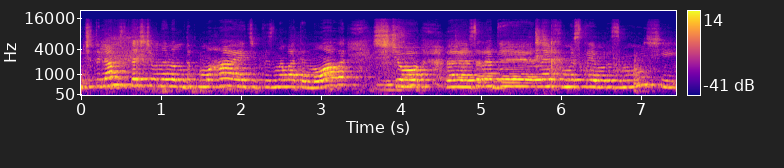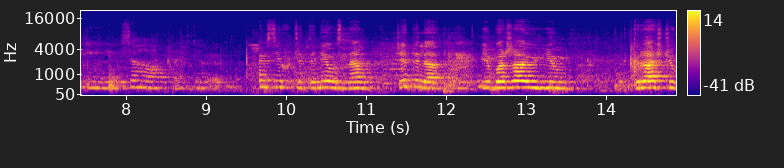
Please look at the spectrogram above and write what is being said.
учителям за те, що вони нам допомагають пізнавати нове, що заради них ми стаємо розумніші і всього кращого. всіх вчителів з Днем вчителя і бажаю їм кращих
